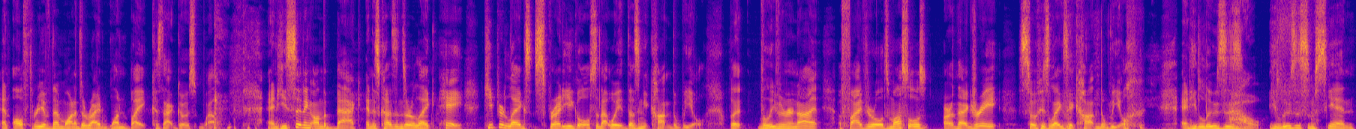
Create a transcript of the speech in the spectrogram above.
and all three of them wanted to ride one bike because that goes well. and he's sitting on the back, and his cousins are like, "Hey, keep your legs spread eagle so that way it doesn't get caught in the wheel." But believe it or not, a five-year-old's muscles aren't that great, so his legs get caught in the wheel, and he loses Ow. he loses some skin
